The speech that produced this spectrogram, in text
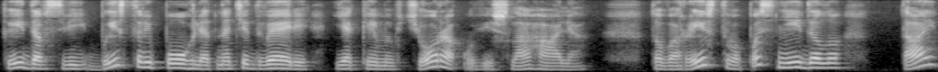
кидав свій бистрий погляд на ті двері, якими вчора увійшла Галя. Товариство поснідало та й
